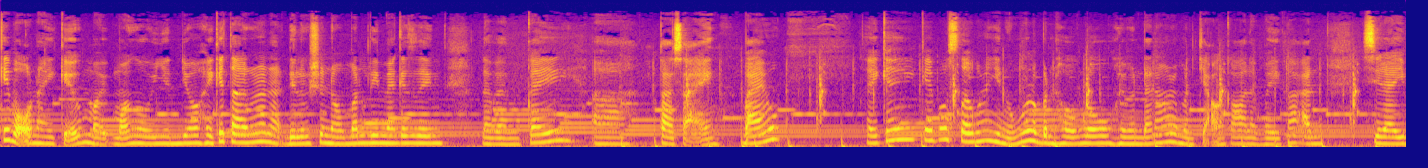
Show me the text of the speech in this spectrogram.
cái bộ này kiểu mọi mọi người nhìn vô thì cái tên đó là Delusional Monthly Magazine là về một cái uh, tài sản báo thì cái cái poster của nó nhìn cũng rất là bình thường luôn. Thì mình đã nói là mình chọn coi là vì có anh Shirai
